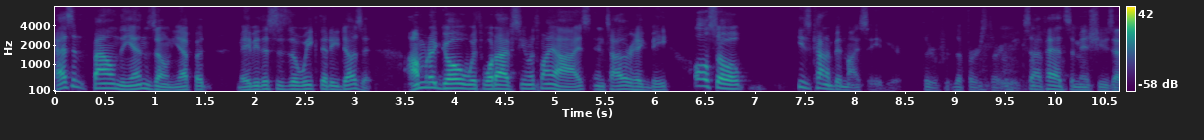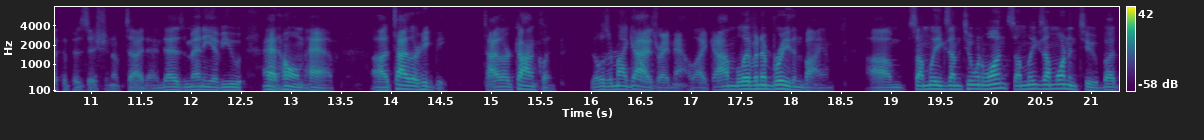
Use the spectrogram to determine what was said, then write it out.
Hasn't found the end zone yet, but maybe this is the week that he does it. I'm going to go with what I've seen with my eyes in Tyler Higbee. Also, he's kind of been my savior through the first three weeks. I've had some issues at the position of tight end, as many of you at home have. Uh, Tyler Higbee, Tyler Conklin, those are my guys right now. Like I'm living and breathing by them. Um, some leagues I'm two and one, some leagues I'm one and two, but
